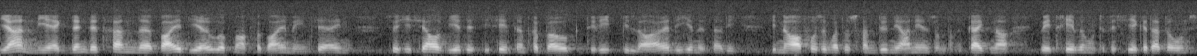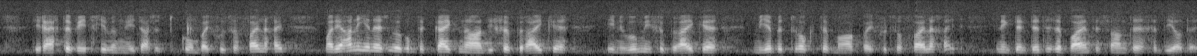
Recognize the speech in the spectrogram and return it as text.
Ja, nee, ek dink dit gaan uh, baie deure oopmaak vir baie mense en soos jy self weet is die sentrum gebou op drie pilare. Die een is nou die die navorsing wat ons gaan doen, die ander is om te kyk na wetgewing om te verseker dat ons die regte wetgewing het as dit kom by voedselveiligheid, maar die ander een is ook om te kyk na die verbruiker en hoe om die verbruiker meer betrokke te maak by voedselveiligheid en ek dink dit is 'n baie interessante gedeelte.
